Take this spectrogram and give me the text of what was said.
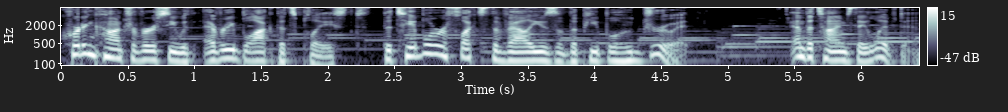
Courting controversy with every block that's placed, the table reflects the values of the people who drew it, and the times they lived in.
